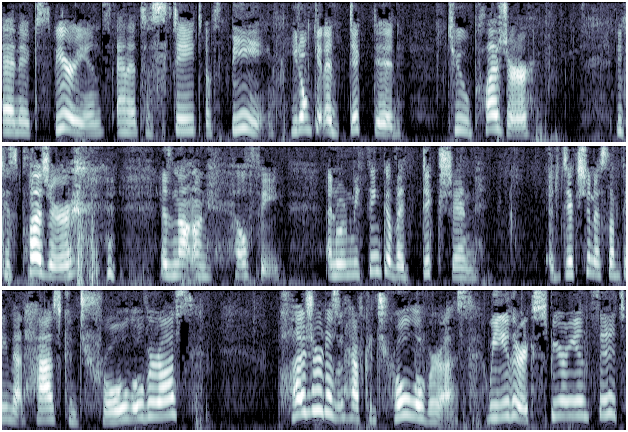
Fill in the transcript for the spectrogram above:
an experience and it's a state of being. You don't get addicted to pleasure because pleasure is not unhealthy. And when we think of addiction, addiction is something that has control over us. Pleasure doesn't have control over us. We either experience it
